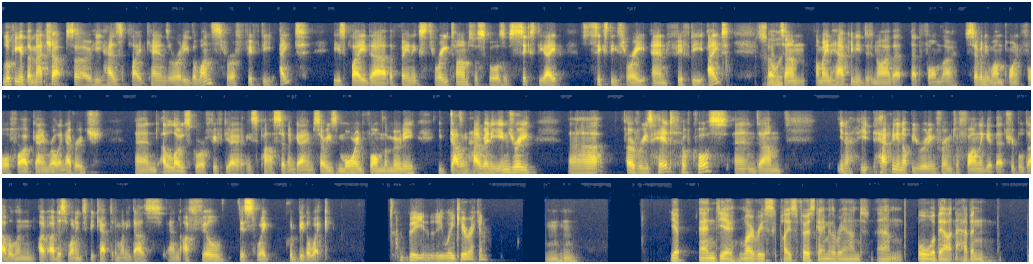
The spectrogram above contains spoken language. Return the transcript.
looking at the matchup, so he has played Cairns already the once for a 58. He's played uh, the Phoenix three times for scores of 68, 63, and 58. Solid. But um, I mean, how can you deny that that form though? Seventy-one point four five game rolling average, and a low score of fifty-eight in his past seven games. So he's more informed than Mooney. He doesn't have any injury uh, over his head, of course, and um, you know, he, how can you not be rooting for him to finally get that triple double? And I, I just want him to be captain when he does. And I feel this week could be the week. Be the week, you reckon? hmm Yep. And yeah, low risk plays first game of the round. Um, all about having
